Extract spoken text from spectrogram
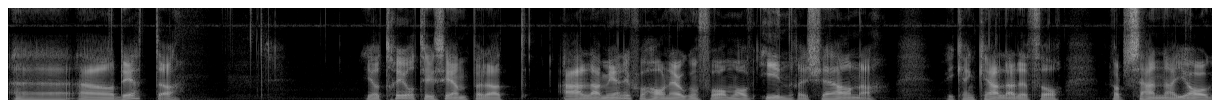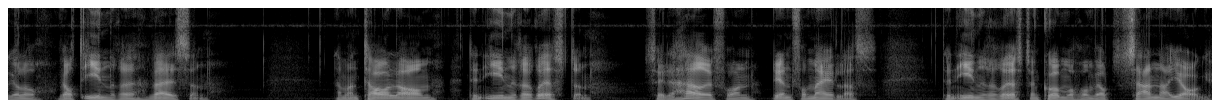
Eh, är detta. Jag tror till exempel att alla människor har någon form av inre kärna. Vi kan kalla det för vårt sanna jag eller vårt inre väsen. När man talar om den inre rösten så är det härifrån den förmedlas. Den inre rösten kommer från vårt sanna jag.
